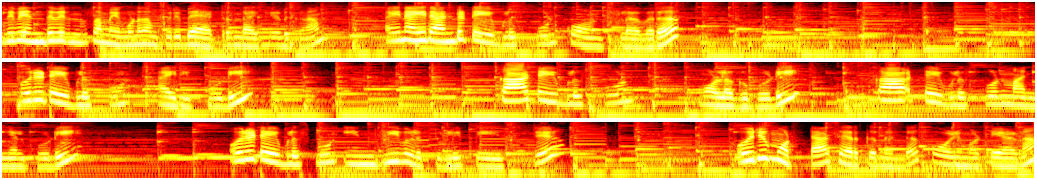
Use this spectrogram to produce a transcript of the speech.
ഇത് വെന്ത് വരുന്ന സമയം കൊണ്ട് നമുക്കൊരു ബാറ്റർ ഉണ്ടാക്കി എടുക്കണം അതിനായി രണ്ട് ടേബിൾ സ്പൂൺ കോൺഫ്ലവർ ഒരു ടേബിൾ സ്പൂൺ അരിപ്പൊടി കാ ടേബിൾ സ്പൂൺ മുളക് പൊടി കാ ടേബിൾ സ്പൂൺ മഞ്ഞൾപ്പൊടി ഒരു ടേബിൾ സ്പൂൺ ഇഞ്ചി വെളുത്തുള്ളി പേസ്റ്റ് ഒരു മുട്ട ചേർക്കുന്നുണ്ട് കോഴിമുട്ടയാണ്.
